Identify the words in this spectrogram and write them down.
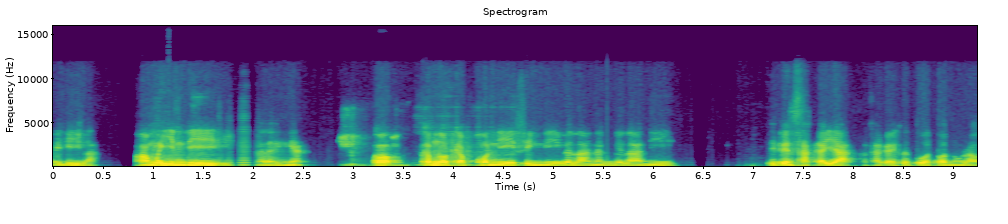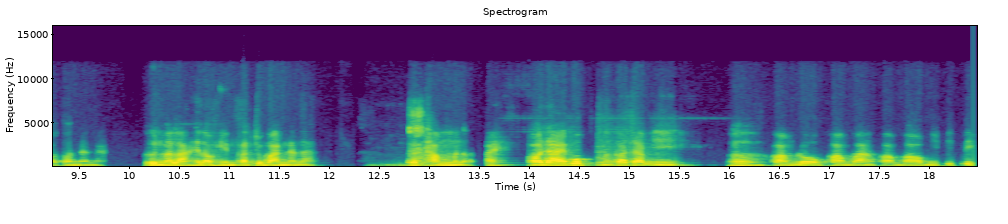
ไม่ดีละ ความไม่ยินดีอีกอะไรอย่างเงี้ยก็กำหนดกับคนนี้สิ่งนี้เวลานั้นเวลานี้ที่เป็นสักกายะสักกายะคือตัวตนของเราตอนนั้นน่ะ ขึ้นมาละให้เราเห็นปัจจุบันนั้นน่ะ ก็ทำมันออกไป พอได้ปุ๊บมันก็จะมี เออ ความโล่งความว่างความเบามีปิติ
